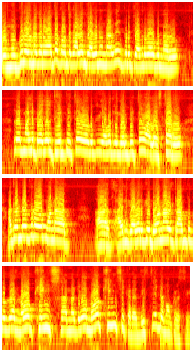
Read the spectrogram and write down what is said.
ఈ ముగ్గురు ఉన్న తర్వాత కొంతకాలం జగన్ ఉన్నారు ఇప్పుడు చంద్రబాబు ఉన్నారు. రేపు మళ్ళీ ప్రజలు తీర్పిస్తే ఎవరిని గెలిపిస్తే వాళ్ళు వస్తారు. అటువంటిప్పుడు మొన్న ఆయనకి ఎవరికి? డొనాల్డ్ ట్రంప్కు నో కింగ్స్ అన్నట్టుగా నో కింగ్స్ ఇక్కడ. దిస్తే డెమోక్రసీ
